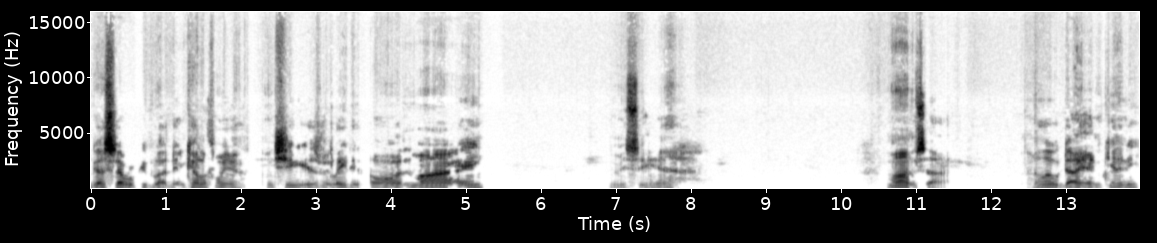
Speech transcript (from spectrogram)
Got several people out there in California. And she is related on my. Let me see here. Mom's side. Hello, Diane Kennedy.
